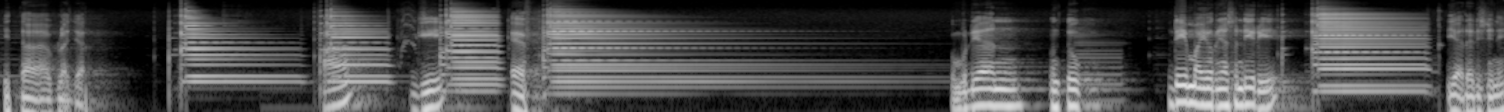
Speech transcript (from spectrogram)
kita belajar G, F. Kemudian untuk D mayornya sendiri, ya ada di sini.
